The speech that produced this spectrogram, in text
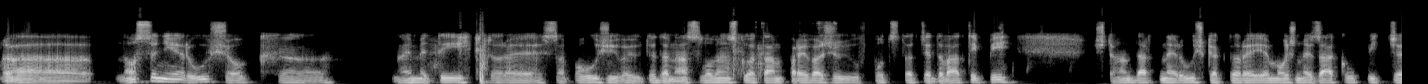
Uh, nosenie rúšok, uh, najmä tých, ktoré sa používajú teda na Slovensku a tam prevažujú v podstate dva typy štandardné rúška, ktoré je možné zakúpiť e,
